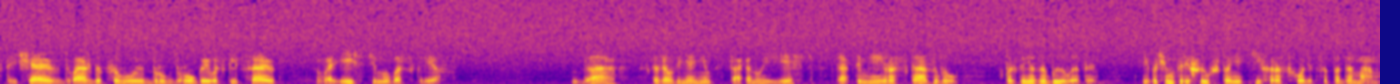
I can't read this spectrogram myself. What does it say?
встречаясь, дважды целуют друг друга и восклицают «Воистину воскрес!» «Да», — сказал Вениамин, — «так оно и есть, так ты мне и рассказывал. Только я забыл это, и почему-то решил, что они тихо расходятся по домам.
